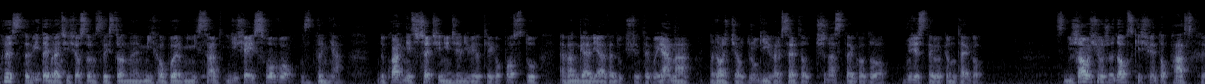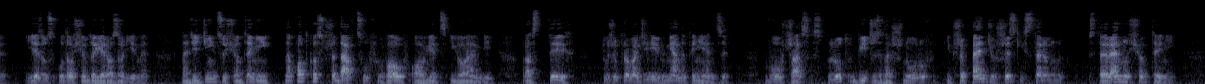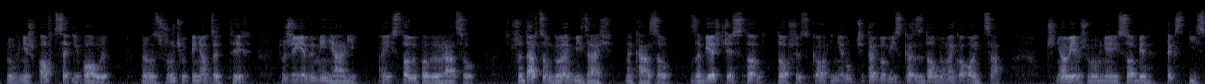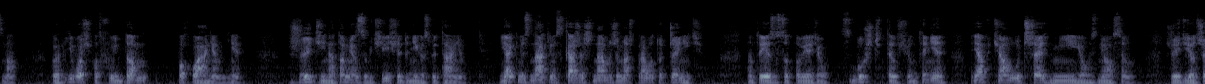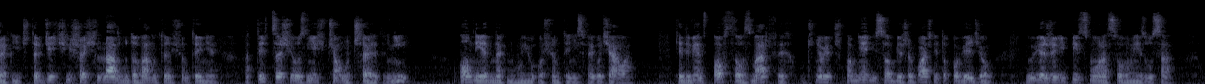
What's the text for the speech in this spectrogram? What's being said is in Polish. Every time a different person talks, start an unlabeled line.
Chryste, witaj bracie i siostry, z tej strony Michał Puer, ministrant i dzisiaj słowo z dnia. Dokładnie z trzeciej niedzieli Wielkiego Postu, Ewangelia według świętego Jana, rozdział drugi, wersety od 13 do 25. Zbliżało się żydowskie święto Paschy. Jezus udał się do Jerozolimy. Na dziedzińcu świątyni napotkał sprzedawców wołów, owiec i gołębi oraz tych, którzy prowadzili wymianę pieniędzy. Wówczas splótł bicz ze sznurów i przepędził wszystkich z terenu, z terenu świątyni, również owce i woły. Rozrzucił pieniądze tych, którzy je wymieniali, a ich stoły powywracał. Sprzedawcom gołębi zaś nakazał: Zabierzcie stąd to wszystko i nie róbcie targowiska z domu mego ojca. Uczniowie przypomnieli sobie tekst pisma. Gorliwość o twój dom pochłania mnie. Żydzi natomiast zwrócili się do niego z pytaniem: Jakim znakiem skażesz nam, że masz prawo to czynić? Na to Jezus odpowiedział: Zbóżcie tę świątynię, ja w ciągu trzech dni ją zniosę. Żydzi odrzekli: Czterdzieści sześć lat budowano tę świątynię, a ty chcesz ją znieść w ciągu trzech dni? On jednak mówił o świątyni swego ciała. Kiedy więc powstał z martwych, uczniowie przypomnieli sobie, że właśnie to powiedział i uwierzyli Pismu oraz słowom Jezusa.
